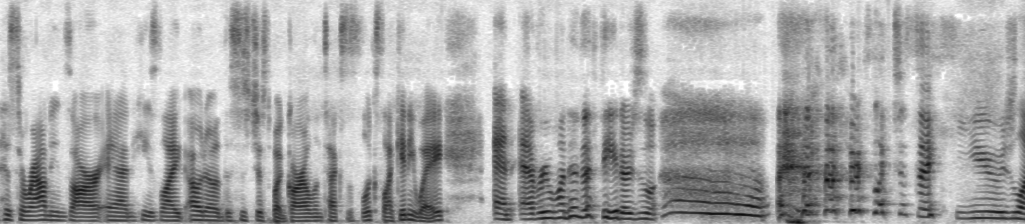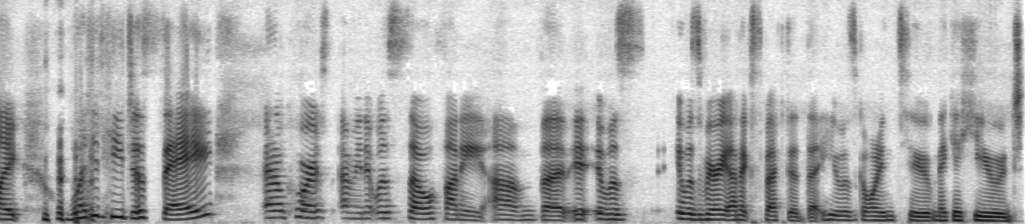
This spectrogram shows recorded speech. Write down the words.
his surroundings are, and he's like, "Oh no, this is just what Garland, Texas looks like anyway," and everyone in the theater just went, just a huge like, what did he just say? And of course, I mean, it was so funny, um, but it, it was it was very unexpected that he was going to make a huge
